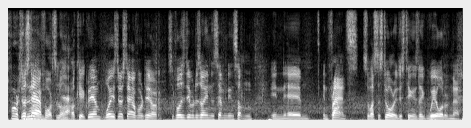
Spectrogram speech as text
Starforts Just alone. Starforts alone. Yeah. Okay, Graham, why is there a Starfort here? Supposedly they were designed in 17 something in um, in France. So what's the story? This thing is like way older than that.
